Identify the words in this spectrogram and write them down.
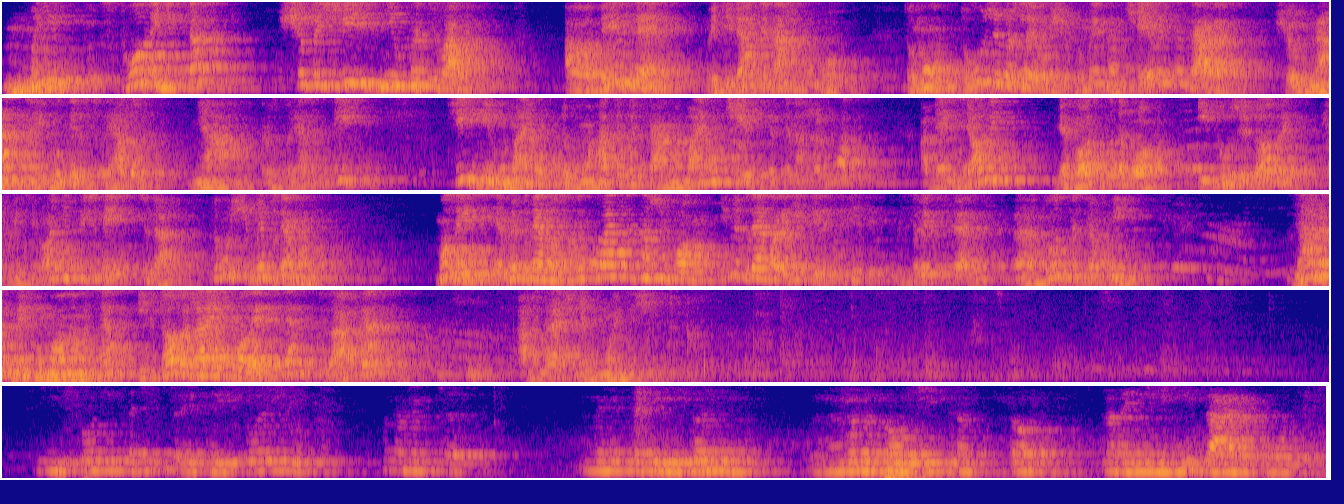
Ми створені так, щоб шість днів працювати, а один день виділяти нашому Богу. Тому дуже важливо, щоб ми навчилися зараз, що в нас має бути розпорядок дня, розпорядок тижня. Шість днів ми маємо допомагати батькам, ми маємо вчитися, це наша робота. А день сьомий для Господа Бога. І дуже добре, що ви сьогодні прийшли сюди, тому що ми будемо молитися, ми будемо спілкуватися з нашим Богом, і ми будемо радіти і веселіти, веселитися е, тут, на цьому місці. Зараз ми помолимося, і хто бажає помолитися, будь ласка. А на завершення помолиться ще. И истории, спасибо этой истории. Можно поучиться, что надо не лениться, а работать.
